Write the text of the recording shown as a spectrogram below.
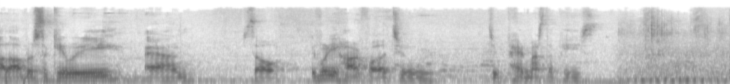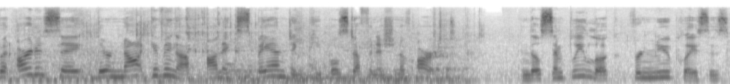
a lot of security, and so it's really hard for us to, to paint masterpiece. But artists say they're not giving up on expanding people's definition of art, and they'll simply look for new places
